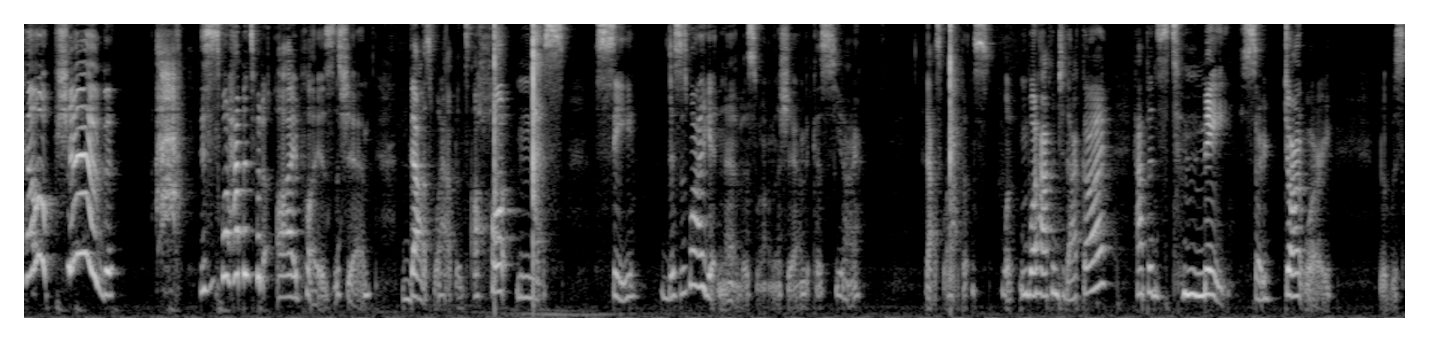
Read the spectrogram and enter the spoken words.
Help, Sham! Ah! This is what happens when I play as the Sham. That's what happens. A hot mess. See, this is why I get nervous when I'm the Sham, because, you know, that's what happens. What, what happened to that guy? Happens to me, so don't worry. But it was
